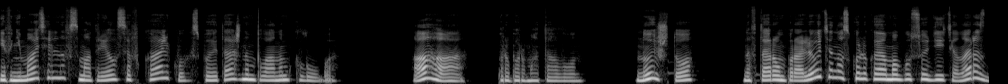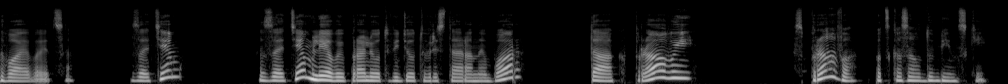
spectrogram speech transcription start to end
и внимательно всмотрелся в кальку с поэтажным планом клуба. «Ага», — пробормотал он. «Ну и что? На втором пролете, насколько я могу судить, она раздваивается. Затем... Затем левый пролет ведет в ресторан и бар, так, правый. Справа, подсказал Дубинский,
